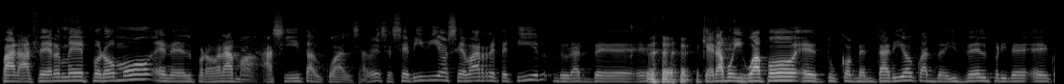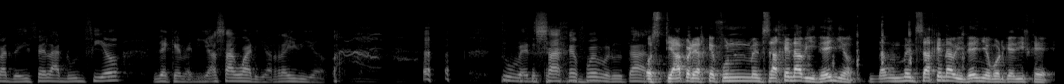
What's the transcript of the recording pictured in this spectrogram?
para hacerme promo en el programa, así tal cual, ¿sabes? Ese vídeo se va a repetir durante... Eh, que era muy guapo eh, tu comentario cuando hice, el primer, eh, cuando hice el anuncio de que venías a Wario Radio. tu mensaje fue brutal. Hostia, pero es que fue un mensaje navideño, un mensaje navideño, porque dije,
